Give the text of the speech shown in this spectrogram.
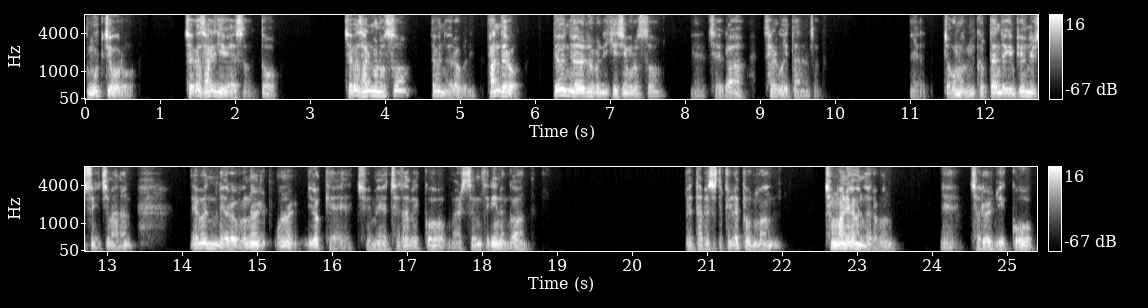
궁극적으로 제가 살기 위해서 또 제가 삶으로써 회원 여러분이 반대로 회원 여러분이 계심으로써 예, 제가 살고 있다는 점. 예, 조금은 극단적인 표현일 수 있지만 은 회원 여러분을 오늘 이렇게 줌에 찾아뵙고 말씀드리는 건 메타베스트 플랫폼은 정말 회원 여러분 예, 저를 믿고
